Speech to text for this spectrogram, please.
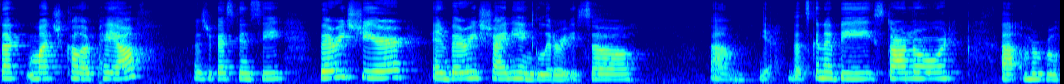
that much color payoff as you guys can see very sheer and very shiny and glittery so um, yeah that's gonna be Star-Lord uh, maroon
